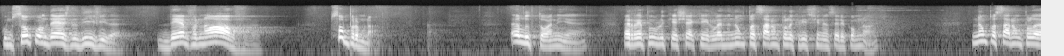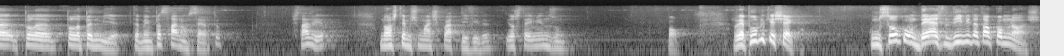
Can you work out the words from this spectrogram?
Começou com 10 de dívida, deve 9. Só um pormenor. A Letónia a República Checa e a Irlanda não passaram pela crise financeira como nós. Não passaram pela, pela, pela pandemia. Também passaram, certo? Está a ver. Nós temos mais 4 de dívida, eles têm menos 1. Bom, República Checa começou com 10 de dívida, tal como nós.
